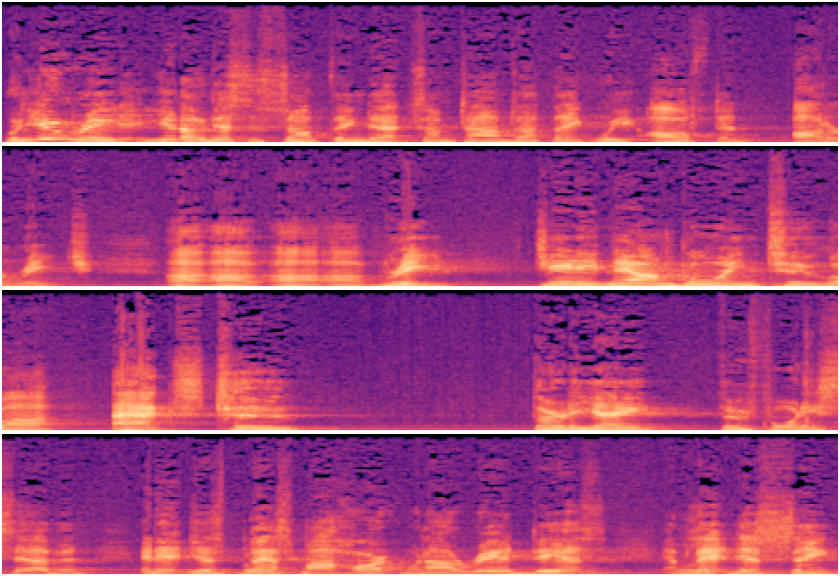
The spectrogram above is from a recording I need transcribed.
When you read, you know, this is something that sometimes I think we often ought to reach, uh, uh, uh, uh read. Jenny, now I'm going to uh, Acts 2, 38 through 47. And it just blessed my heart when I read this and let this sink,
